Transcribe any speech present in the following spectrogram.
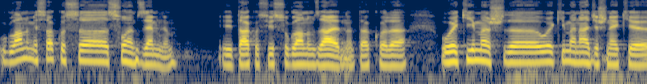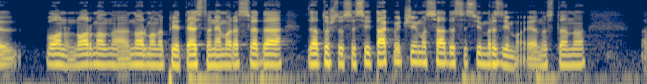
uglavnom je svako sa svojom zemljom. I tako svi su uglavnom zajedno, tako da uvek imaš da uvek ima nađeš neke ono normalna normalna prijateljstva, ne mora sve da zato što se svi takmičimo sad da se svi mrzimo, jednostavno Uh,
